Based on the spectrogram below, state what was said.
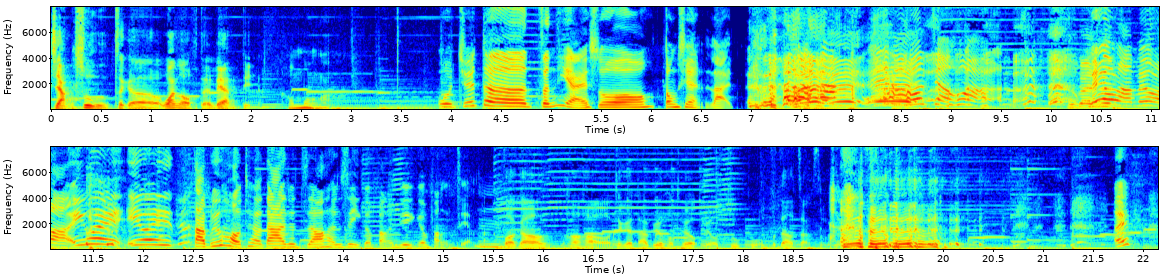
讲述这个 One of 的亮点。好猛啊！我觉得整体来说东西很烂，哎，好好讲话。没有啦，没有啦，因为因为 W Hotel 大家就知道它就是一个房间一个房间嘛。嗯，报告好好哦，这个 W Hotel 没有住过，不知道长什么样。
